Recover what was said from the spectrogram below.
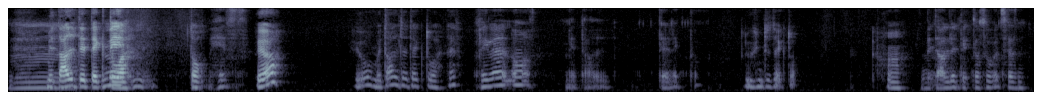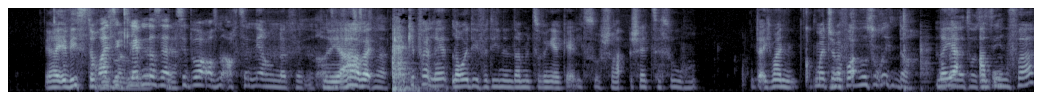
Metalldetektor. Me- Doch. Hess. Ja? Jo, Metalldetektor, nicht? Fehlt da nicht noch was? Metalldetektor. Lügendetektor. Metalldetektor, so wird's heißen. Ja, ihr wisst doch, Weil was sie kleben, dass sie ein ja. Zipper aus dem 18. Jahrhundert finden. Also Naja, aber es gibt halt Le- Leute, die verdienen damit so wenig Geld, so Schätze suchen. Da- Ich meine, guck mal jetzt schon mal vor, Wo suche ich denn da? naja, was am. Ufer,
